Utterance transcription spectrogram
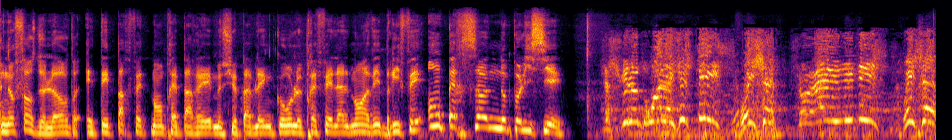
Nos forces de l'ordre étaient parfaitement préparées, monsieur Pavlenko. Le préfet l'allemand avait briefé en personne nos policiers. Je suis le droit à la justice Oui, chef Je hais les nudistes Oui, chef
